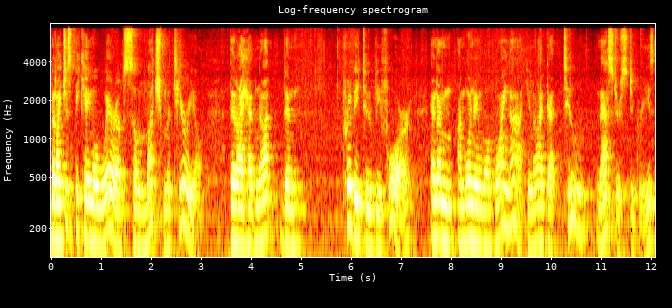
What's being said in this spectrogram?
But I just became aware of so much material that I had not been privy to before. And I'm, I'm wondering, well, why not? You know, I've got two master's degrees.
